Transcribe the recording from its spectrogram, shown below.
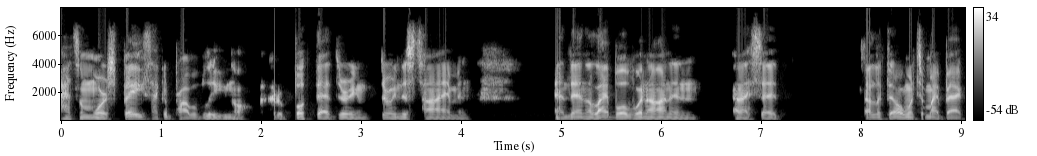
I had some more space, I could probably, you know, I could have booked that during during this time. And and then a light bulb went on, and and I said, I looked at, I went to my back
